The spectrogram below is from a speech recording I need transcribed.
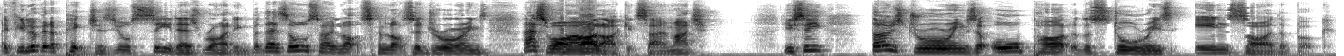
If you look at the pictures, you'll see there's writing, but there's also lots and lots of drawings. That's why I like it so much. You see, those drawings are all part of the stories inside the book.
